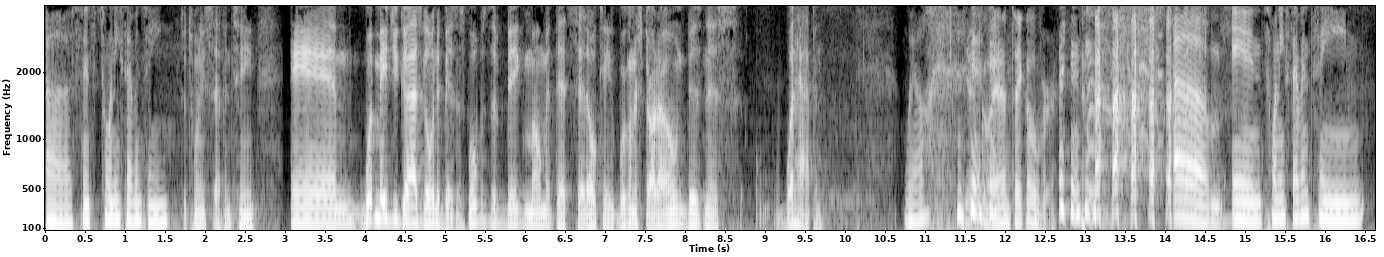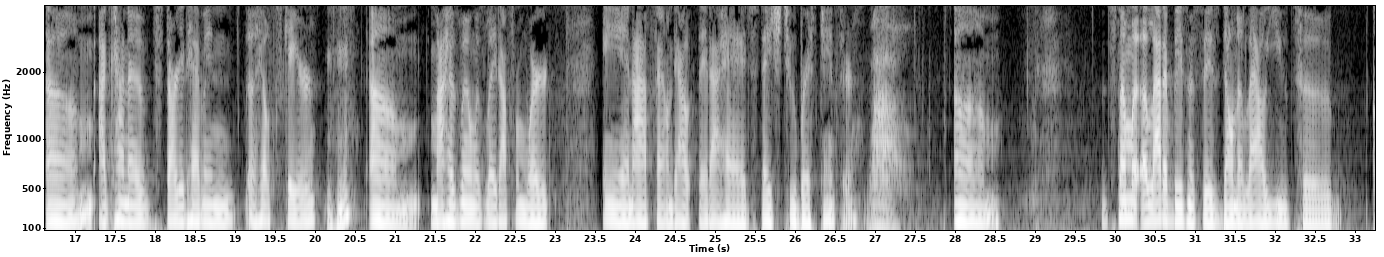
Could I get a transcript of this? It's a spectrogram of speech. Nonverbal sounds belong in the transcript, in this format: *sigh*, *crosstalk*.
Uh, since 2017. To 2017. And what made you guys go into business? What was the big moment that said, okay, we're going to start our own business? What happened? Well, Yeah, go ahead and take over. *laughs* um, in 2017, um, I kind of started having a health scare. Mm-hmm. Um, my husband was laid off from work, and I found out that I had stage two breast cancer. Wow. Um, some a lot of businesses don't allow you to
